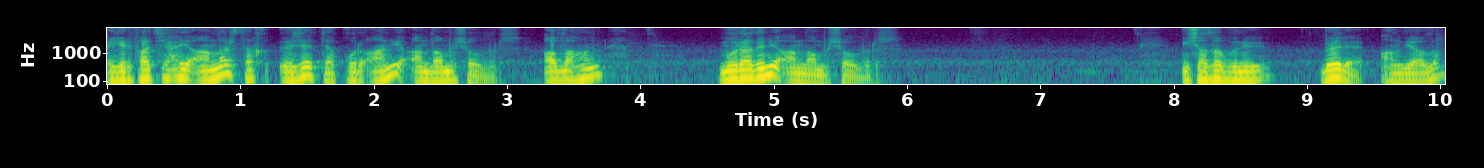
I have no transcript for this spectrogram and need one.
Eğer Fatiha'yı anlarsak özetle Kur'an'ı anlamış oluruz. Allah'ın muradını anlamış oluruz. İnşallah bunu böyle anlayalım.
